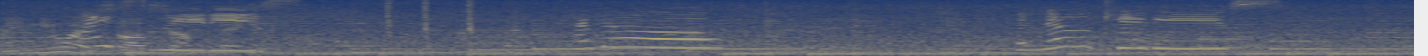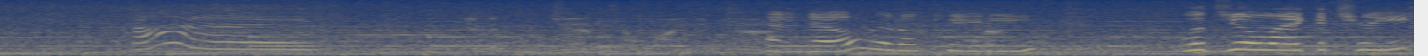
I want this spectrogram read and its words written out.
I knew I saw something. Hello. Hello, kitties. Hi. Give it to Jen to find the cat. Hello, little kitty. Would you like a treat?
